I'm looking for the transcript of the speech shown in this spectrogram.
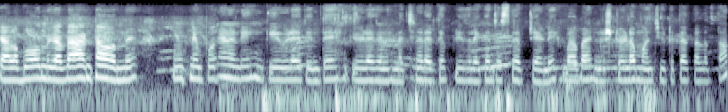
చాలా బాగుంది కదా అంటా ఉంది. ఇంక నేను పోతానండి. ఇంక ఈ వీడియో తింటే ఈ వీడియో కనుక నచ్చినట్టయితే ప్లీజ్ లైక్ అండ్ సబ్స్క్రైబ్ చేయండి. బాబాయ్ నెక్స్ట్ వీడియో మంచి ఇటుతో కలుద్దాం.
